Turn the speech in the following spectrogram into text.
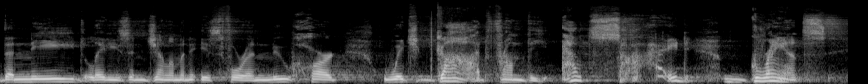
the need, ladies and gentlemen, is for a new heart, which God from the outside grants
